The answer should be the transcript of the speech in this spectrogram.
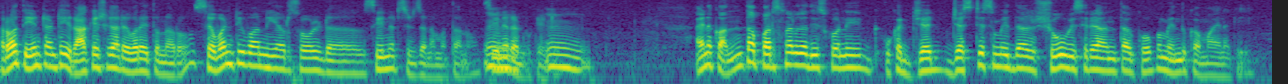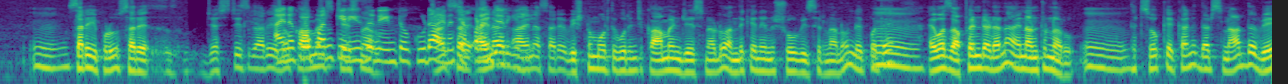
తర్వాత ఏంటంటే ఈ రాకేష్ గారు ఎవరైతే ఉన్నారో seventy one years old senior citizen అమ్మ తను సీనియర్ అడ్వకేట్ ఆయనకు అంత పర్సనల్గా తీసుకొని ఒక జడ్ జస్టిస్ మీద షూ విసిరే అంత కోపం ఎందుకమ్మా ఆయనకి? సరే ఇప్పుడు సరే జస్టిస్ గారు. ఆయన సరే విష్ణుమూర్తి గురించి కామెంట్ చేసినాడు. అందుకే నేను షూ విసిరినాను. లేకపోతే ఐ వాజ్ అఫెండెడ్ అని ఆయన అంటున్నారు. దట్స్ ఓకే కానీ దట్స్ నాట్ ద వే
